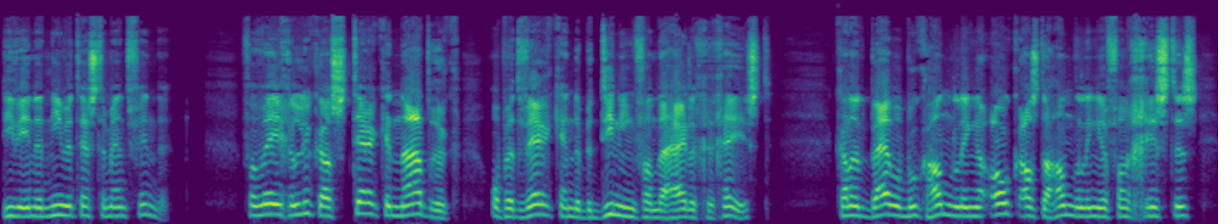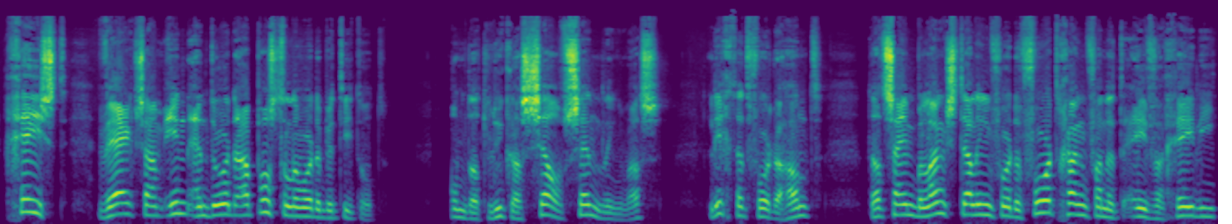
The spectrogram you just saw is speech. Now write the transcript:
die we in het Nieuwe Testament vinden. Vanwege Lucas' sterke nadruk op het werk en de bediening van de Heilige Geest, kan het Bijbelboek Handelingen ook als de handelingen van Christus Geest werkzaam in en door de apostelen worden betiteld. Omdat Lucas zelf zendeling was, ligt het voor de hand dat zijn belangstelling voor de voortgang van het evangelie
